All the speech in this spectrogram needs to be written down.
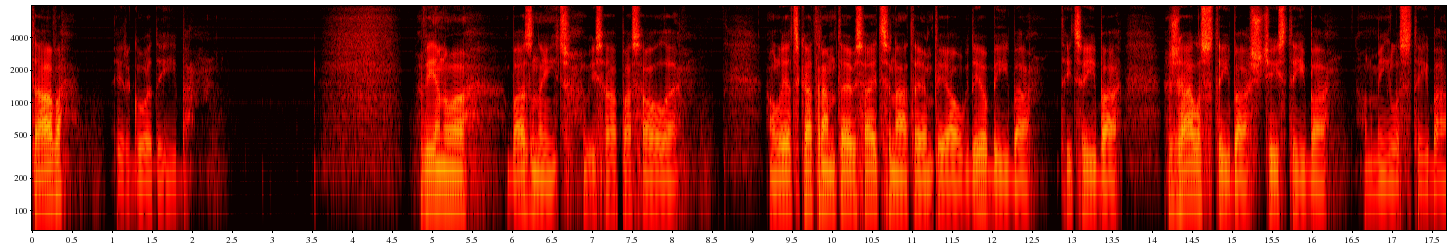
tava ir godība. Vieno baznīcu visā pasaulē un liec katram tevis aicinātajam pieaugt dievbijā, ticībā, žēlastībā, šķīstībā un mīlestībā.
